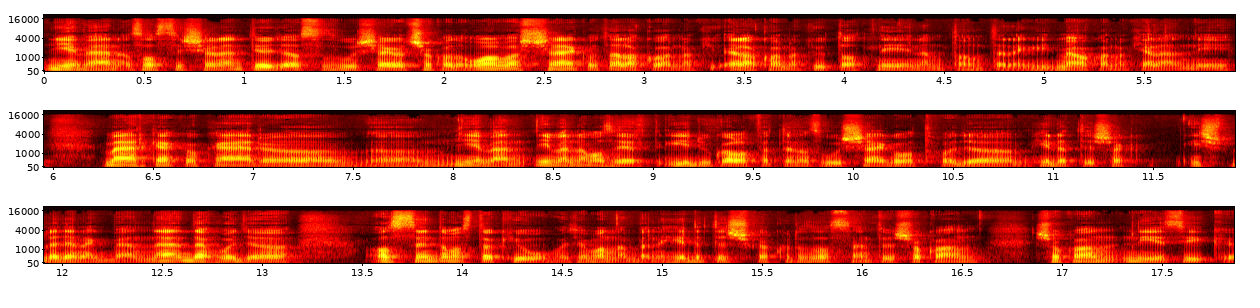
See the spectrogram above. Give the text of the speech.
nyilván az azt is jelenti, hogy azt az újságot sokan olvassák, ott el akarnak, el akarnak jutatni, nem tudom, tényleg így meg akarnak jelenni márkák akár. A, a, nyilván, nyilván nem azért írjuk alapvetően az újságot, hogy a hirdetések is legyenek benne, de hogy a, azt szerintem az tök jó, hogyha vannak benne hirdetések, akkor az azt jelenti, hogy sokan, sokan nézik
